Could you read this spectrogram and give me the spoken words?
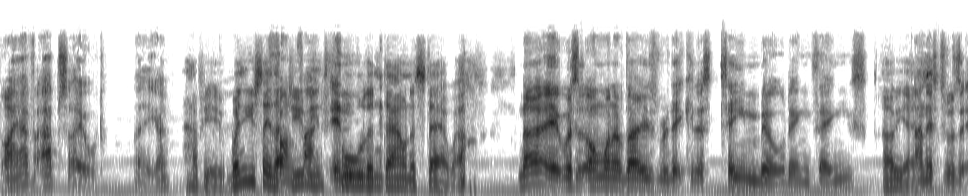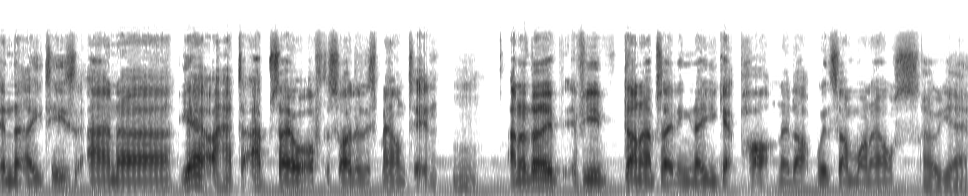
I have abseiled. There you go. Have you? When you say that, Fun do you fact, mean in- fallen down a stairwell? No, it was on one of those ridiculous team building things, oh, yeah. and this was in the eighties. And uh, yeah, I had to abseil off the side of this mountain. Mm. And I don't know if, if you've done abseiling. You know, you get partnered up with someone else Oh, yeah.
